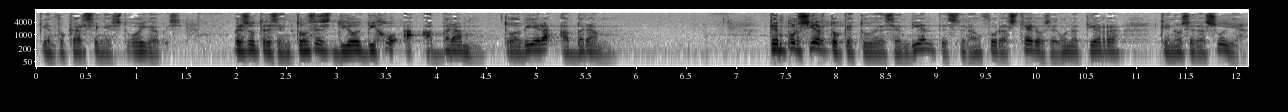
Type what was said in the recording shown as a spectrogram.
que enfocarse en esto. Oiga, pues, verso 13. Entonces Dios dijo a Abraham, todavía era Abraham, Ten por cierto que tus descendientes serán forasteros en una tierra que no será suya,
